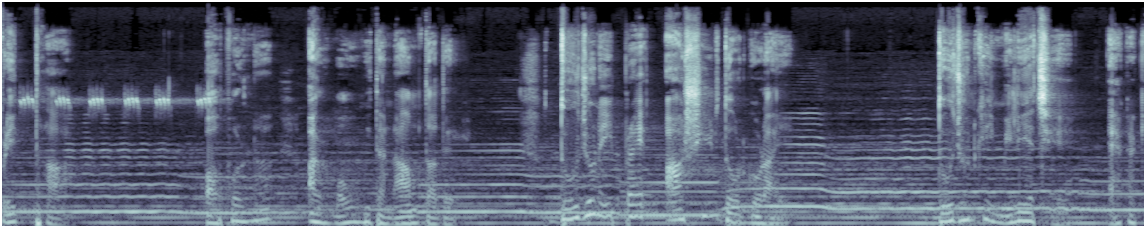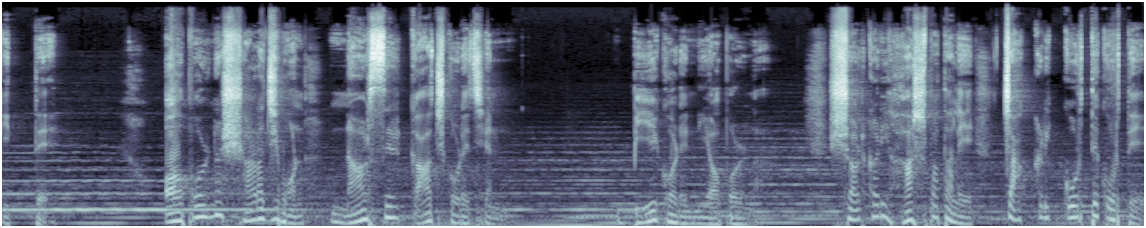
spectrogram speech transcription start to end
বৃদ্ধা। অপর্ণা আর মৌমিতা নাম তাদের। দুজনেই প্রায় আশির দোরগোড়ায়। দুজনকেই মিলিয়েছে একাকিত্বে অপর্ণা সারা জীবন নার্সের কাজ করেছেন। বিয়ে করেননি অপর্ণা। সরকারি হাসপাতালে চাকরি করতে করতে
